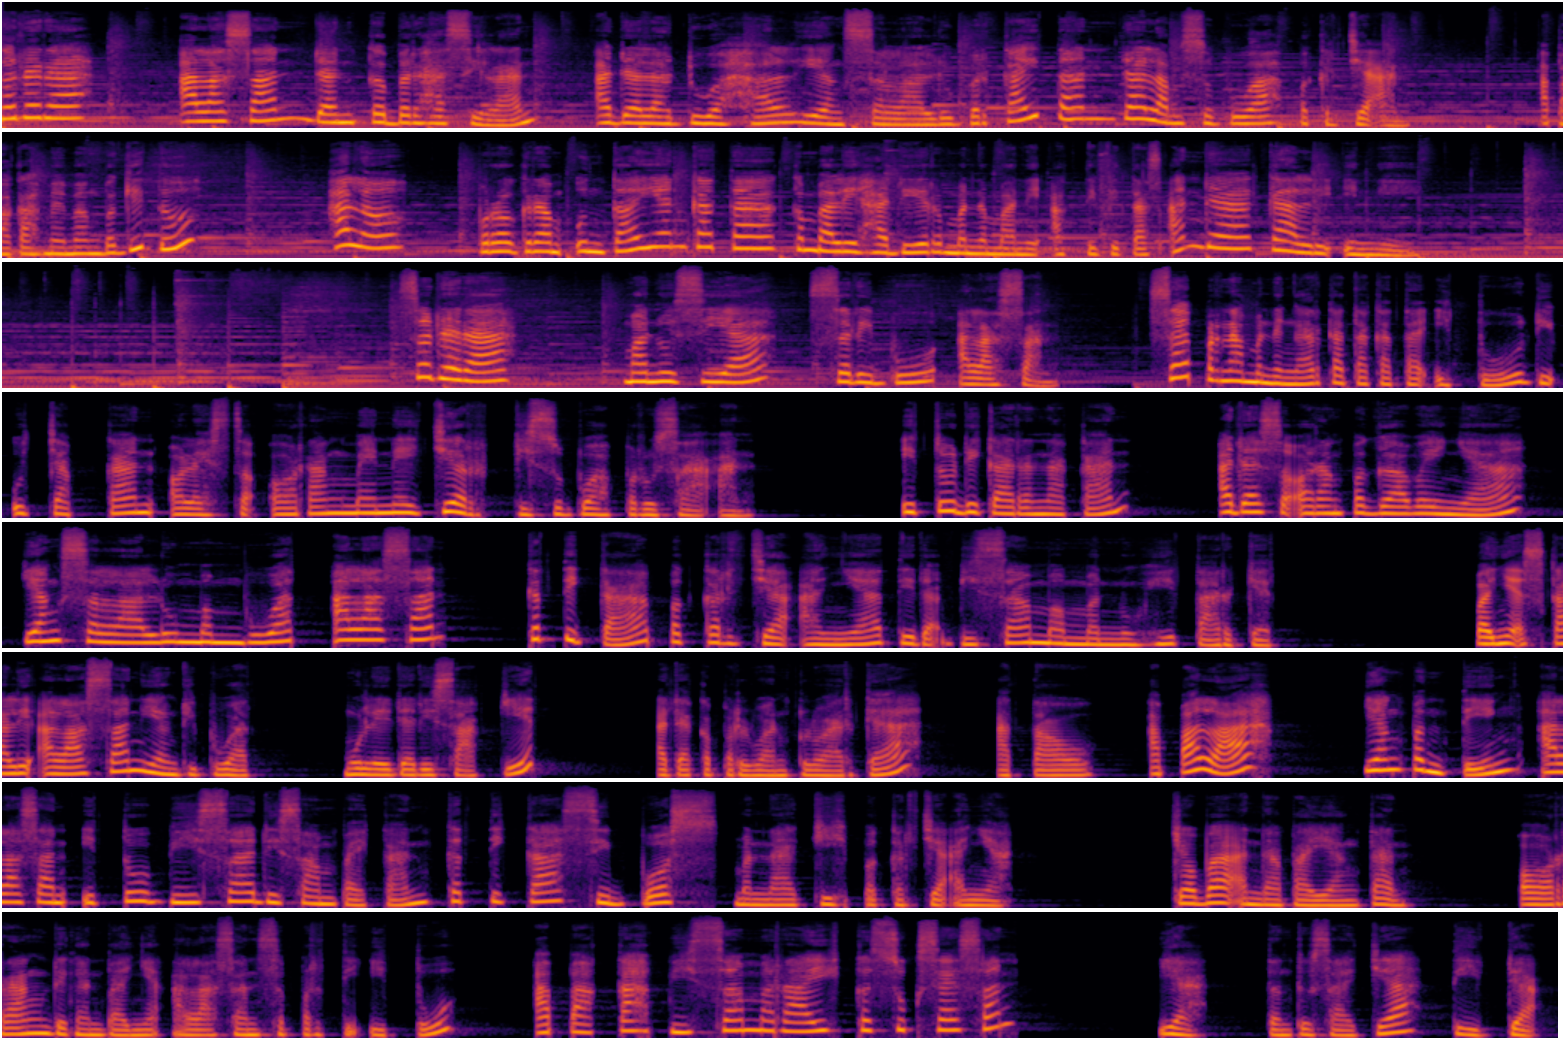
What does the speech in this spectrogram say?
Saudara, alasan dan keberhasilan adalah dua hal yang selalu berkaitan dalam sebuah pekerjaan. Apakah memang begitu? Halo, program Untayan Kata kembali hadir menemani aktivitas Anda kali ini. Saudara, manusia seribu alasan. Saya pernah mendengar kata-kata itu diucapkan oleh seorang manajer di sebuah perusahaan. Itu dikarenakan ada seorang pegawainya yang selalu membuat alasan ketika pekerjaannya tidak bisa memenuhi target. Banyak sekali alasan yang dibuat, mulai dari sakit, ada keperluan keluarga, atau apalah. Yang penting, alasan itu bisa disampaikan ketika si bos menagih pekerjaannya. Coba Anda bayangkan, orang dengan banyak alasan seperti itu, apakah bisa meraih kesuksesan? Ya, Tentu saja tidak.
